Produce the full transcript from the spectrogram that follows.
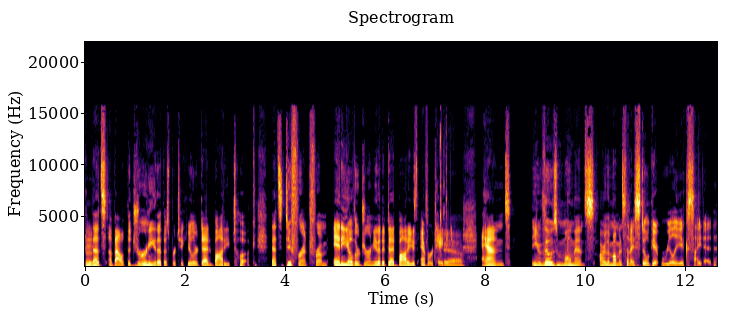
mm. that's about the journey that this particular dead body took that's different from any other journey that a dead dead body is ever taken. Yeah. And you know, those moments are the moments that I still get really excited.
